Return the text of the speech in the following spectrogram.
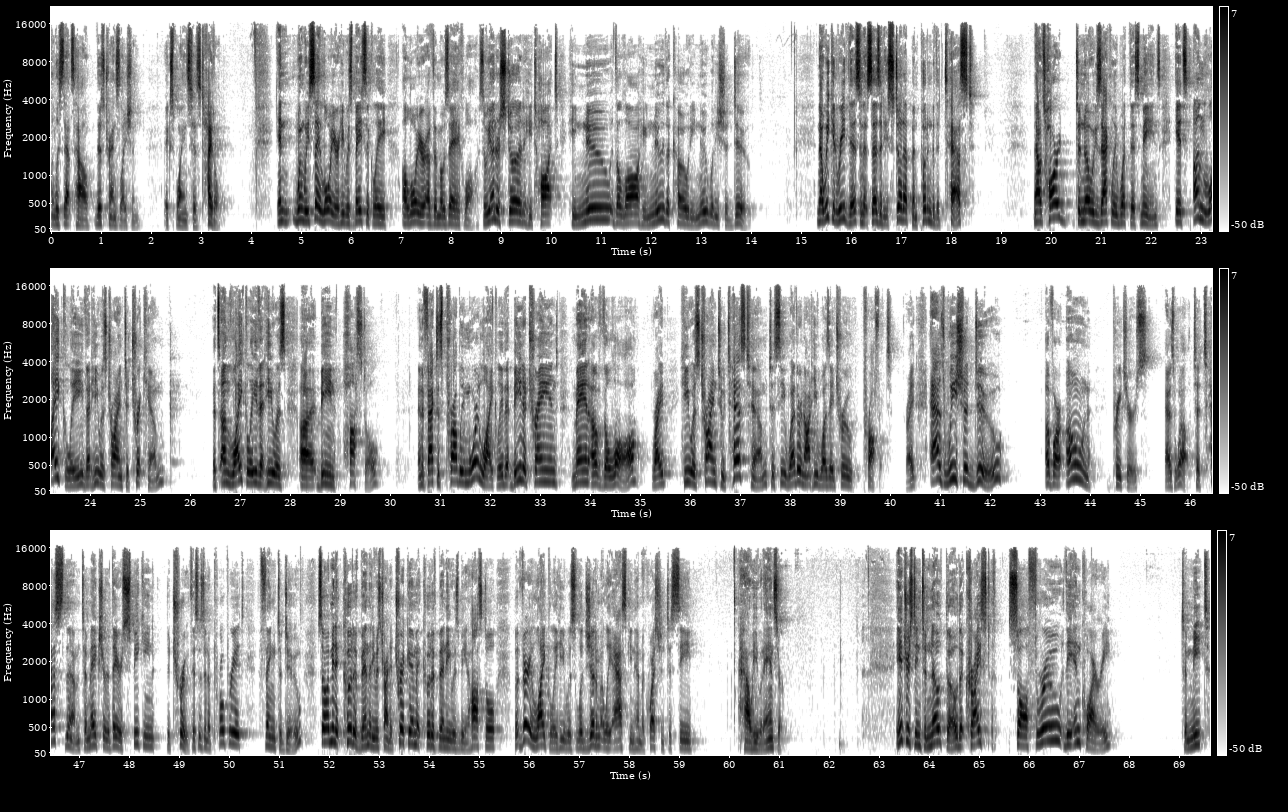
At least that's how this translation explains his title. And when we say lawyer, he was basically a lawyer of the Mosaic law. So he understood, he taught, he knew the law, he knew the code, he knew what he should do. Now we can read this, and it says that he stood up and put him to the test. Now, it's hard to know exactly what this means. It's unlikely that he was trying to trick him. It's unlikely that he was uh, being hostile. And in fact, it's probably more likely that being a trained man of the law, right, he was trying to test him to see whether or not he was a true prophet, right? As we should do of our own preachers as well, to test them to make sure that they are speaking the truth. This is an appropriate thing to do. So, I mean, it could have been that he was trying to trick him, it could have been he was being hostile, but very likely he was legitimately asking him a question to see how he would answer. Interesting to note, though, that Christ saw through the inquiry to meet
